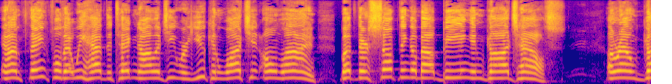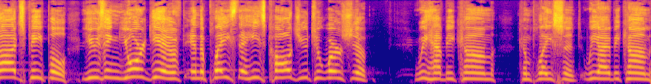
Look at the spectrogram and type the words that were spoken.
And I'm thankful that we have the technology where you can watch it online. But there's something about being in God's house, around God's people, using your gift in the place that He's called you to worship. We have become complacent. We have become,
